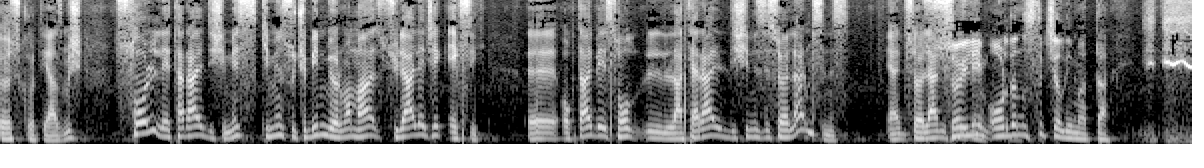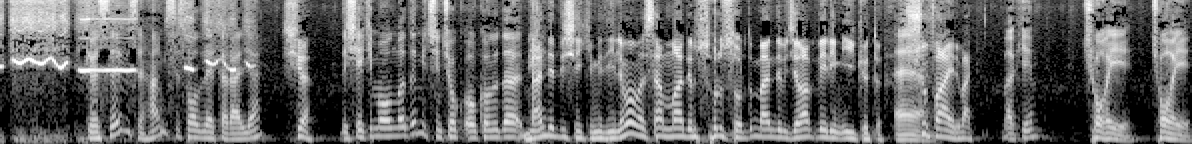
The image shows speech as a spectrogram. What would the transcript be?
Özkurt yazmış. Sol lateral dişimiz kimin suçu bilmiyorum ama sülalecek eksik. Ee, Oktay Bey sol lateral dişinizi söyler misiniz? Yani söyler misiniz? Söyleyeyim oradan ıslık çalayım hatta. Gösterir misin? Hangisi sol lateral ya? Şu. Diş hekimi olmadığım için çok o konuda bir Ben de diş hekimi değilim ama sen madem soru sordun ben de bir cevap vereyim iyi kötü. Ee. Şu Fahir bak. bakayım. Çok iyi. Çok iyi.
